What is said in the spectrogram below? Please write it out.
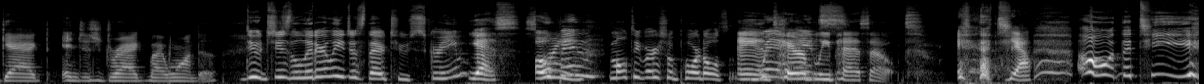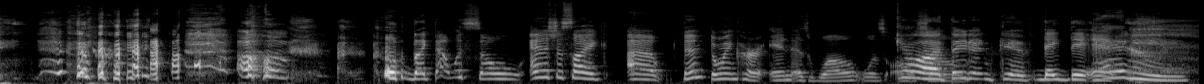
gagged and just dragged by Wanda. Dude, she's literally just there to scream, Yes, open multiversal portals, and terribly pass out. yeah. Oh, the tea. um, like that was so, and it's just like uh them throwing her in as well was also. God, they didn't give They didn't. any.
